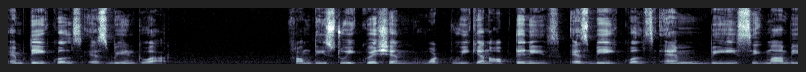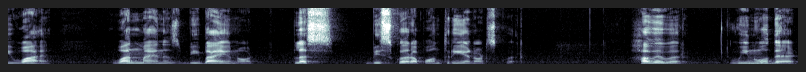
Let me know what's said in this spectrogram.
MT equals SB into R. From these two equations, what we can obtain is SB equals MB sigma BY 1 minus B by A naught plus b square upon 3 a naught square. However, we know that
